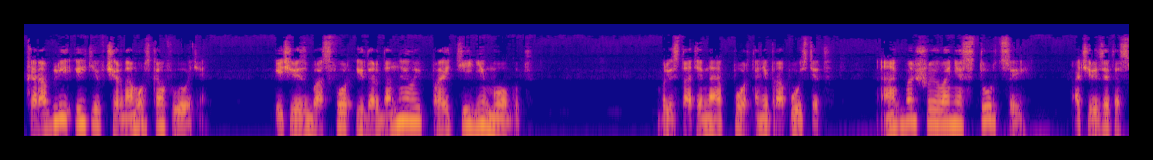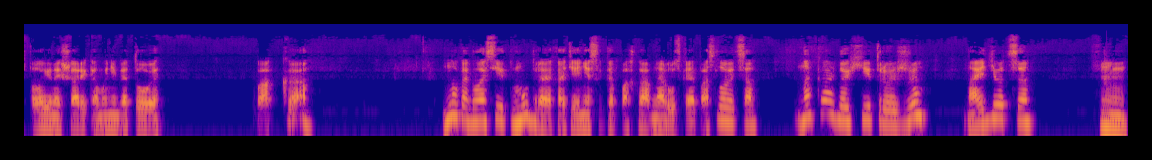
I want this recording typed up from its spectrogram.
Корабли эти в Черноморском флоте, и через Босфор и Дарданеллы пройти не могут. Блистательная порта не пропустит, а к большой войне с Турцией а через это с половиной шарика мы не готовы. Пока. Но, как гласит мудрая, хотя и несколько похабная русская пословица, на каждую хитрую «ж» найдется хм,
